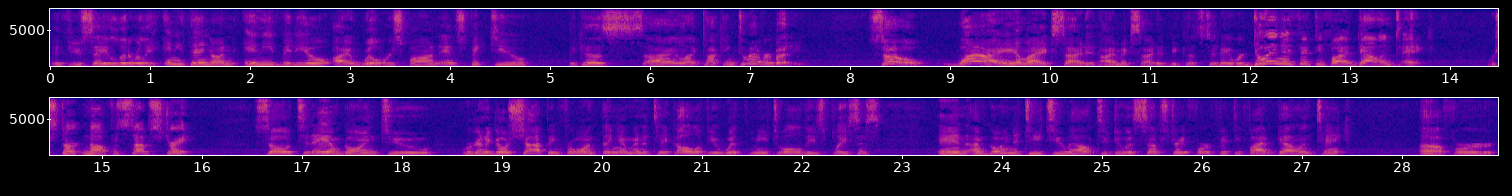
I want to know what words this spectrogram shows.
If you say literally anything on any video, I will respond and speak to you because I like talking to everybody. So, why am I excited? I'm excited because today we're doing a 55 gallon tank. We're starting off with substrate. So today I'm going to we're going to go shopping for one thing. I'm going to take all of you with me to all these places. And I'm going to teach you how to do a substrate for a 55 gallon tank uh, for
